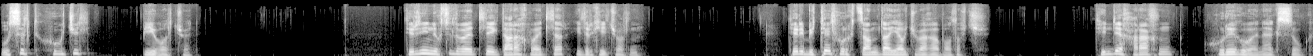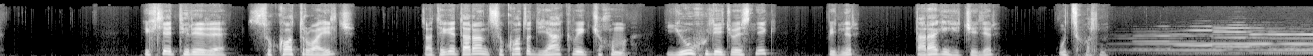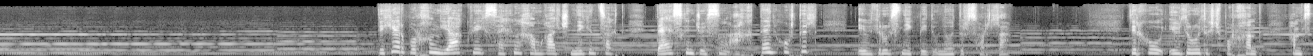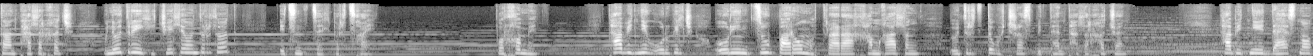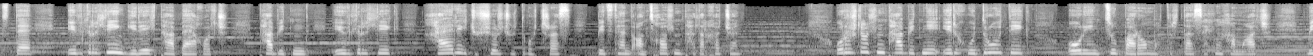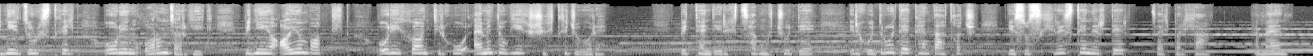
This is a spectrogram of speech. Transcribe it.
өсөлт хөгжил бий болж байна. Тэрний нөхцөл байдлыг дараах байдлаар илэрхийлж болно. Тэр битэл хүрэх замдаа явж байгаа боловч тэндээ хараахан хүрээгүй байна гэсэн үг. Эхлээд тэрээр Сукот руу аялж За тэгээд дараа нь Сукотод Яаковыг чухам юу хүлээж байсныг бид нэр дараагийн хичээлээр үзэх болно. Тэгэхэр бурхан Яаковыг сахин хамгаалж нэгэн цагт дайсагнж байсан ахтай нь хүртэл эвлэрүүлснийг бид өнөөдөр сурлаа. Тэрхүү эвлэрүүлэгч бурханд хамтдаа талархаж өнөөдрийн хичээлээ өндөрлөөд эзэнт залбирцгаая. Бурхан минь Та биднийг үргэлж өөрийн зөв баруун мутраараа хамгаалan удирддаг учраас бид танд талархаж байна. Та бидний дайснуудтай эвлэрлийн гэрээг та байгуулж, та бидэнд эвлэрлийг, хайрыг зөвшөөрж өгдөг учраас бид танд онцгойлон талархаж байна. Өргөжлүүлэн та бидний эрх өдрүүдийг өөрийн зөв баруун мотортаа сахин хамгаалж, бидний зүрх сэтгэлд өөрийн урам зоригийг, бидний оюун бодолд өөрийнхөө тэрхүү амьд үгийг шигтгэж өгөөрэй. Бид танд ирэх цаг мөчүүдээ, ирэх өдрүүдээ танд даатгаж Иесус Христийн нэрээр залбирлаа. Амен.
